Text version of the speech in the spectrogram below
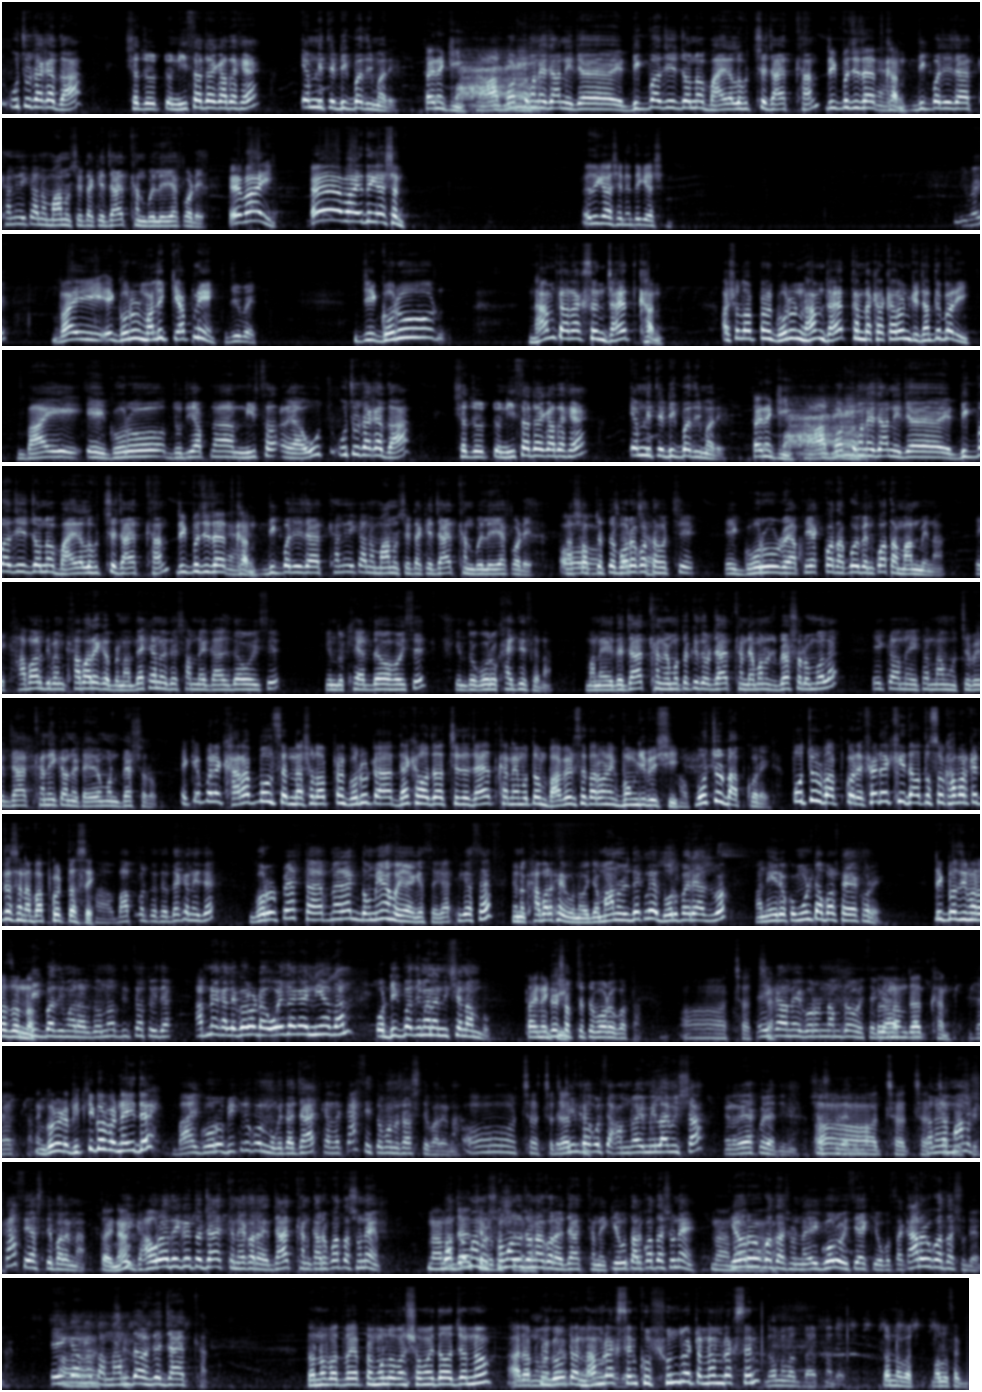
উঁচু- জায়গা দা সে একটু নিচা জায়গা দেখে এমনিতে ডিগবাজি মারে। তাই নাকি? আর বর্তমানে জানি যে ডিগবাজির জন্য ভাইরাল হচ্ছে জায়েদ খান। দিগ্বাজি জায়েদ খান? হ্যাঁ, ডিগবাজি জায়েদ খান এই কারণে মানুষ এটাকে জায়েদ খান বলে ইয়া করে। এ ভাই এ ভাই এদিকে আসেন। এদিকে আসেন এদিকে আসেন। জি ভাই। ভাই এই গরুর মালিক কি আপনি? জি ভাই। জি গরুর নামটা রাখছেন জায়েদ খান। আসলে আপনার গরুর নাম জায়েদ খান রাখার কারণ কি জানতে পারি? ভাই এই গরু যদি আপনার নিচা উঁচু- জায়গা দা সে যদি নিচা জায়গা দেখে এমনিতে ডিগবাজি মারে। তাই নাকি? আর বর্তমানে জানি যে ডিগবাজির জন্য ভাইরাল হচ্ছে জায়েদ খান। দিগ্বাজি জায়েদ খান? ডিগবাজি জায়েদ খান এই কারণে মানুষ এটাকে জায়েদ খান বলে ইয়া করে। আর সবচেয়ে আচ্ছা, বড় আচ্ছা। কথা হচ্ছে এই গরুর আপনি এক কথা কইবেন কথা মানবে না। এই খাবার দিবেন খাবারে খাবে না। দেখেন ওই যে সামনে গাছ দেওয়া হয়েছে কিন্তু খের দেওয়া হয়েছে কিন্তু গরু খাইতেছে না। মানে এদের জায়েদ খানের মতো কিন্তু জায়েদ খানটা মানুষ বেসরম বলে? এই কারণে এটার নাম হচ্ছে জায়েদ খান এই কারণে এটা এমন বেসরম একেবারে খারাপ বলছেন না আসলে আপনার গরুটা দেখাও যাচ্ছে যে জায়েদ খানের মতন ভাবের চেয়ে তার অনেক ভঙ্গি বেশি। হ্যাঁ, প্রচুর বাপ করে। প্রচুর বাপ করে ফেটে খি দাও তো খাবার খেতেছে না বাপ করতেছে। হ্যাঁ বাপ করতেছে। দেখেন এই যে গরুর পেটটা আপনার একদম ইয়া হয়ে গেছে ঠিক আছে? কেন খাবার খাইবো না ওই যে মানুষ দেখলে দৌড় পাইরে আসব মানে এরকম উল্টা পাল্টা ইয়া করে। ডিগবাজি মারার জন্য? ডিগবাজি মারার জন্য দিচ্ছ। তুই দেখ আপনি খালি গরুটা ওই জায়গায় নিয়ে যান ও ডিগবাজি মারা নিচে নামবো। তাই নাকি? সবচেয়ে বড় কথা। ও, আচ্ছা এই আচ্ছা কারণে গরুর নাম দেওয়া হয়েছে গরুর নাম খান। গরুটা বিক্রি করবেন না এই দে ভাই গরু বিক্রি করব কিন্তু খানের কাছে তো মানুষ আসতে পারে না। ও আচ্ছা আচ্ছা চিন্তা করছে আমরাই মিলামিশা এটা রেয়া করে দিন আচ্ছা আচ্ছা আচ্ছা, মানুষ কাছে আসতে পারে না। তাই না? এই ঘাওড়া দেখে তো জায়েদ খান এ করে। জায়েদ খান কারও কথা শুনে না না মানুষ সমালোচনা করে জায়েদ খানে। কেউ তার কথা শুনে কেউ। কথা শুনে না। এই গরু হয়েছে একই অবস্থা কারোর কথা শুনে না। এই কারণে তার নাম দেওয়া হয়েছে জায়েদ খান। ধন্যবাদ ভাই আপনার মূল্যবান সময় দেওয়ার জন্য। আর আপনি গরুটার নাম রাখছেন খুব সুন্দর একটা নাম রাখছেন। ধন্যবাদ ভাই আপনাদের। ধন্যবাদ ভালো থাকবেন।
